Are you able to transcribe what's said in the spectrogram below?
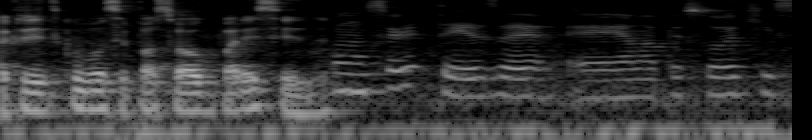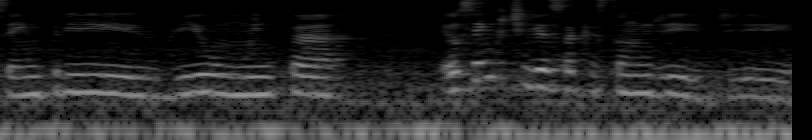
Acredito que você passou algo parecido. Com certeza. É uma pessoa que sempre viu muita. Eu sempre tive essa questão de, de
